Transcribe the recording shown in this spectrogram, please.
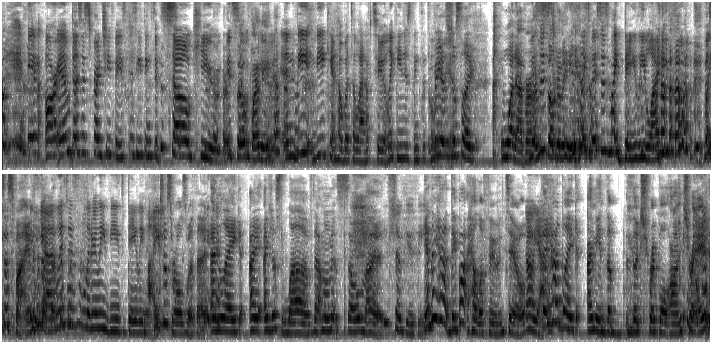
and rm does his scrunchy face because he thinks it's so cute it's so so, funny. cute. and v v can't help but to laugh too like he just thinks it's V hilarious. is just like, whatever. This I'm is- still gonna eat. like this is my daily life this like- is fine. yeah this is literally v's daily life. He just rolls with it, and like I, I just love that moment so much. he's so goofy And they had they bought hella food too. Oh, yeah. They had like I mean the the triple entree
